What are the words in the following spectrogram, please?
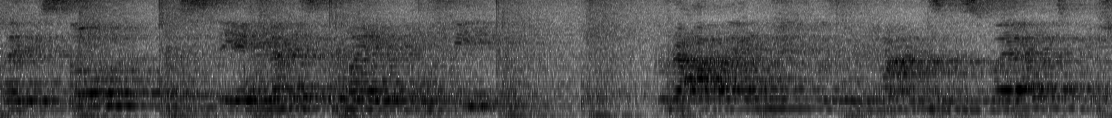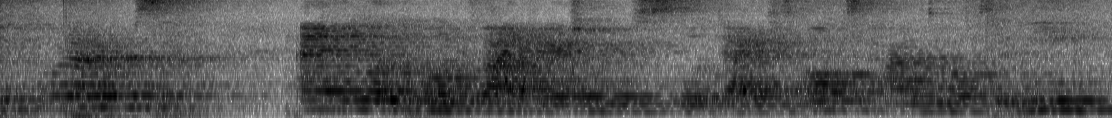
like so, just staying nice and light on your feet. Grabbing with your hands as well to use your forearms. And you want the modified version, you just slow it down. It's opposite hand to opposite knee,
